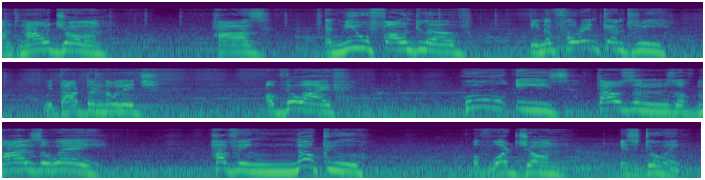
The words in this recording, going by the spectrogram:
And now John has a newfound love in a foreign country without the knowledge of the wife who is thousands of miles away having no clue of what John is doing.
